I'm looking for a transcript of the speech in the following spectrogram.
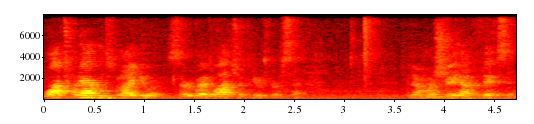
Watch what happens when I do it. So everybody watch up here for a second. And I'm going to show you how to fix it.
